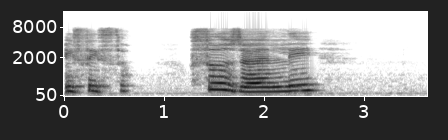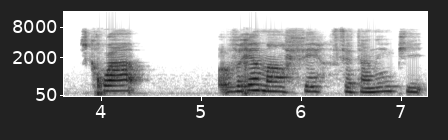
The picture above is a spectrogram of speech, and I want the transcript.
Et c'est ça. Ça, je l'ai, je crois, vraiment fait cette année. Puis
